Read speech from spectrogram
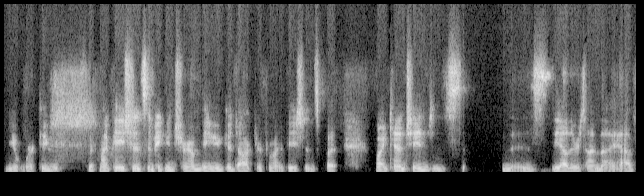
you know, working with my patients and making sure I'm being a good doctor for my patients. But what I can change is is the other time that I have.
